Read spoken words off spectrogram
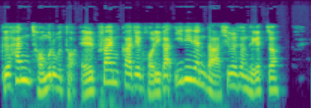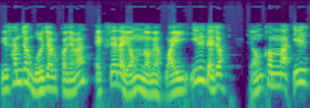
그 한 점으로부터 L'까지의 거리가 1이 된다 식을 세면 되겠죠? 이 3점 뭘 잡을 거냐면 x에다 0 넣으면 y 1 되죠? 0,1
